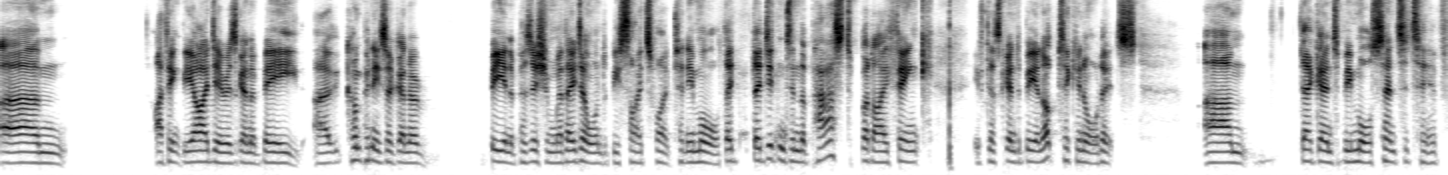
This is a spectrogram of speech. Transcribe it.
um, I think the idea is going to be uh, companies are going to be in a position where they don't want to be sideswiped anymore. They, they didn't in the past, but I think if there's going to be an uptick in audits, um, they're going to be more sensitive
